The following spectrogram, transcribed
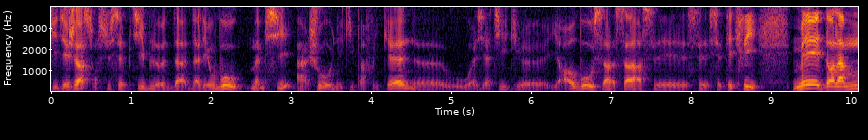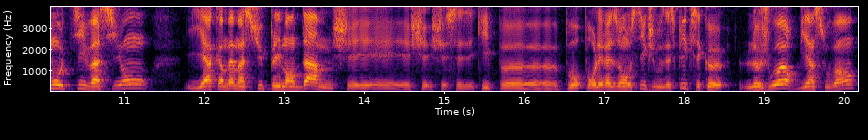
qui déjà sont susceptibles d'aller au bout, même si un jour une équipe africaine euh, ou asiatique euh, ira au bout, ça, ça c'est écrit. Mais dans la motivation, il y a quand même un supplément d'âme chez, chez, ces équipes, euh, pour, pour les raisons aussi que je vous explique, c'est que le joueur, bien souvent,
